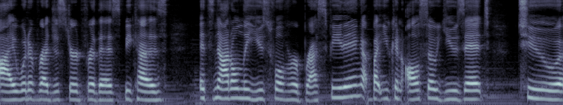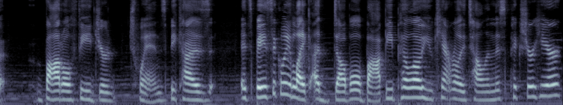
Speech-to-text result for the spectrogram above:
I would have registered for this because it's not only useful for breastfeeding, but you can also use it to bottle feed your twins because it's basically like a double boppy pillow. You can't really tell in this picture here.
